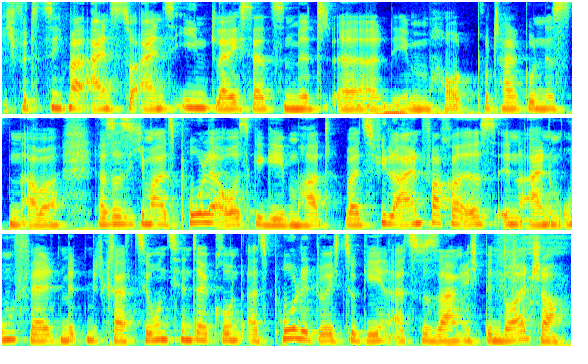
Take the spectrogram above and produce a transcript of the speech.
ich würde jetzt nicht mal eins zu eins ihn gleichsetzen mit äh, dem Hauptprotagonisten, aber dass er sich immer als Pole ausgegeben hat, weil es viel einfacher ist, in einem Umfeld mit Migrationshintergrund als Pole durchzugehen, als zu sagen, ich bin Deutscher.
